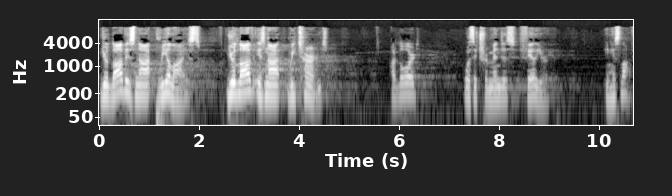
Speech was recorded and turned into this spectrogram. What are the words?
Your love is not realized. Your love is not returned. Our Lord was a tremendous failure in his love.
